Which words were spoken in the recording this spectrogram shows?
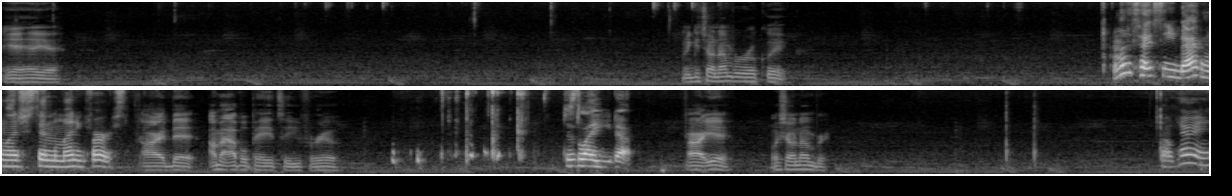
Yeah, hell yeah. Let me get your number real quick. I'm not texting you back unless you send the money first. All right, bet. I'm an Apple Pay it to you for real. Just let you know. All right, yeah. What's your number? Okay.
